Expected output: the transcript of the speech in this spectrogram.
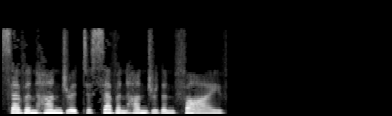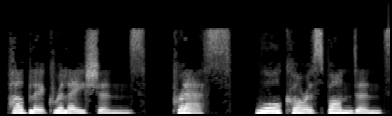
700 to 705 Public relations. Press War correspondence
